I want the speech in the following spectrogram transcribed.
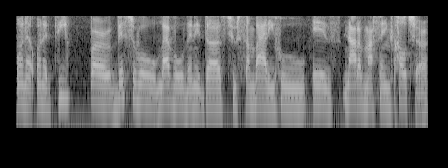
on a on a deep deeper visceral level than it does to somebody who is not of my same culture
